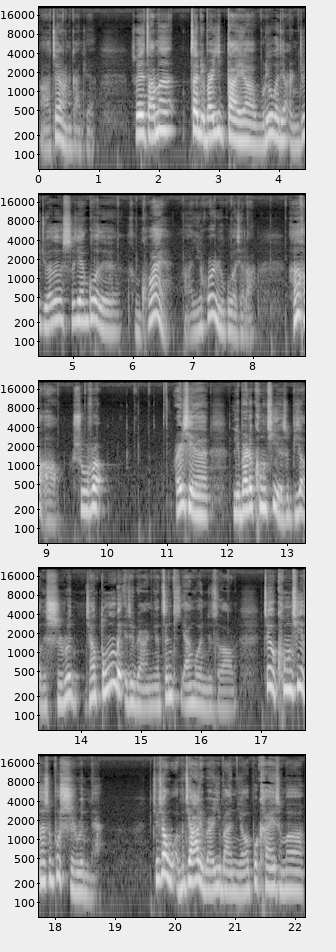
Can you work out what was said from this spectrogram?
啊，这样的感觉。所以咱们在里边一待呀，五六个点儿，你就觉得时间过得很快啊，一会儿就过去了，很好，舒服。而且里边的空气也是比较的湿润，像东北这边，你要真体验过你就知道了，这个空气它是不湿润的。就像我们家里边，一般你要不开什么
